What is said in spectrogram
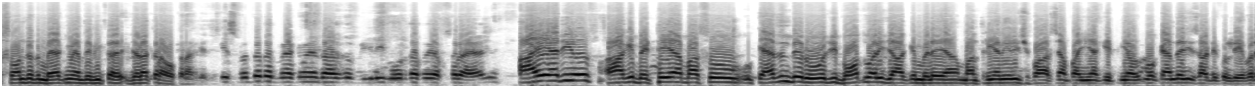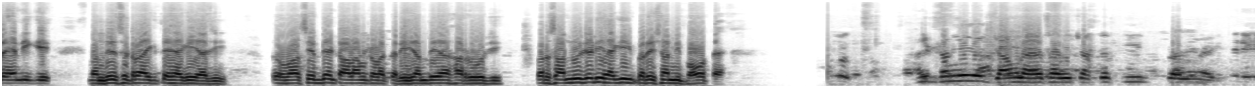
ਸੰਬੰਧਿਤ ਮਹਿਕਮਿਆਂ ਦੇ ਵੀ ਜਿਹੜਾ ਘਰਾਓ ਕਰਾਂਗੇ ਜੀ। ਇਸ ਸੰਬੰਧਤ ਮਹਿਕਮੇ ਦਾ ਬਿਜਲੀ ਬੋਰਡ ਦਾ ਕੋਈ ਅਫਸਰ ਆਇਆ ਜੀ? ਆਏ ਆ ਜੀ ਉਹ ਆ ਕੇ ਬੈਠੇ ਆ ਬਸ ਉਹ ਕਹਿ ਦਿੰਦੇ ਰੋਜ਼ ਹੀ ਬਹੁਤ ਵਾਰੀ ਜਾ ਕੇ ਮਿਲੇ ਆ। ਮੰਤਰੀਆਂ ਦੀਆਂ ਵੀ ਸਿਫਾਰਸ਼ਾਂ ਪਾਈਆਂ ਕੀਤੀਆਂ ਉਹ ਕਹਿੰਦੇ ਜੀ ਸਾਡੇ ਕੋਲ ਲੇਬਰ ਹੈ ਨਹੀਂ ਗੇ ਬੰਦੇ ਸਟ੍ਰਾਈਕ ਤੇ ਹੈਗੇ ਆ ਜੀ। ਤੇ ਬਸ ਇਦਾਂ ਟਾਲਾ ਮਟਾਲਾ ਕਰੀ ਜਾਂਦੇ ਆ ਹਰ ਰੋਜ਼ ਹੀ। ਪਰ ਸਾਨੂੰ ਜਿਹੜੀ ਹੈਗੀ ਪਰੇਸ਼ਾਨੀ ਬਹੁਤ ਹੈ। ਅੱਜ ਕਣੀ ਇਹ ਜਾਮ ਲਾਇਆ ਸਾਧੂ ਚੱਕ ਕੀ ਪ੍ਰੋਬਲਮ ਹੈ ਜੀ?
